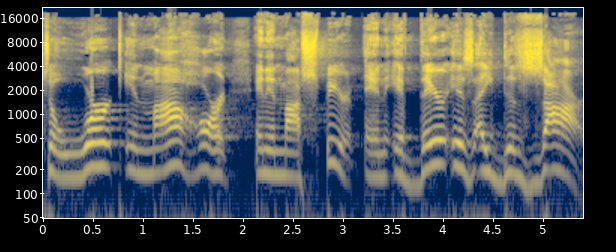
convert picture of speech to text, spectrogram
to work in my heart and in my spirit. And if there is a desire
